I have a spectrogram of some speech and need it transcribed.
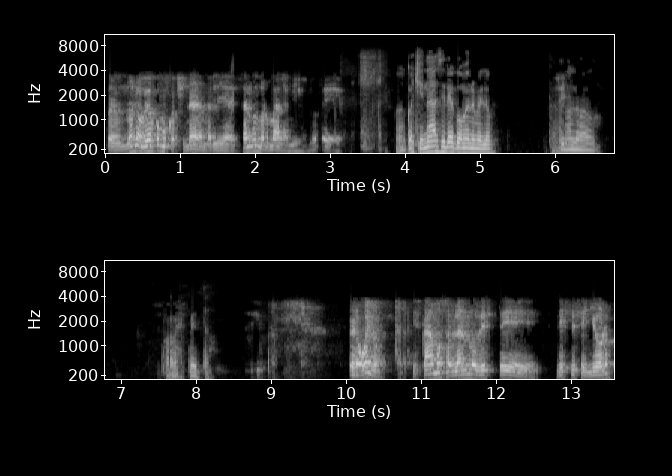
Pero no lo veo como cochinada en realidad, es algo normal, amigo. No te... cochinada sería comérmelo. No lo hago. Por respeto. Pero bueno, estábamos hablando de este, de este señor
